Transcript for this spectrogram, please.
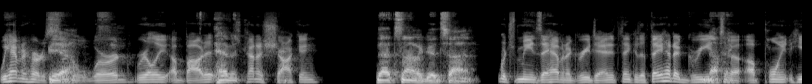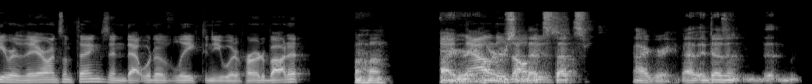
We haven't heard a Yeah. single word really about it. It's kind of shocking, that's not a good sign. which means they haven't agreed to anything. Because if they had agreed Nothing. to a point here or there on some things, then that would have leaked and you would have heard about it. Uh huh. And agree. now there's 100%. all that's these- that's. I agree. It doesn't.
